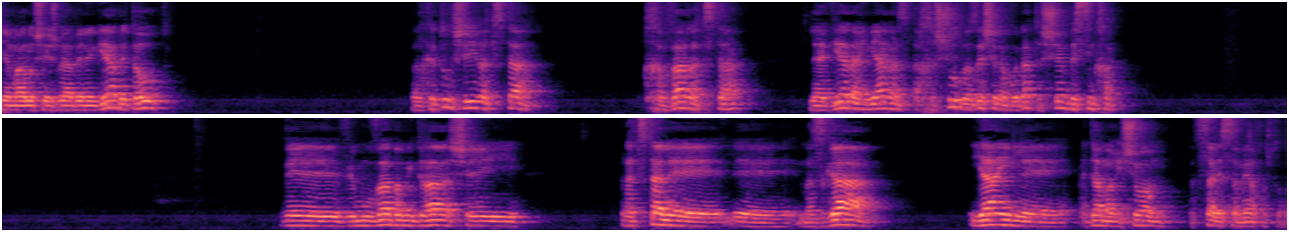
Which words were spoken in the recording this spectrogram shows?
היא אמרה לו שיש בעיה בנגיעה בטעות. אבל כתוב שהיא רצתה, חווה רצתה להגיע לעניין החשוב הזה של עבודת השם בשמחה. ומובא במדרש שהיא רצתה למזגה יין לאדם הראשון, רצתה לשמח אותו.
